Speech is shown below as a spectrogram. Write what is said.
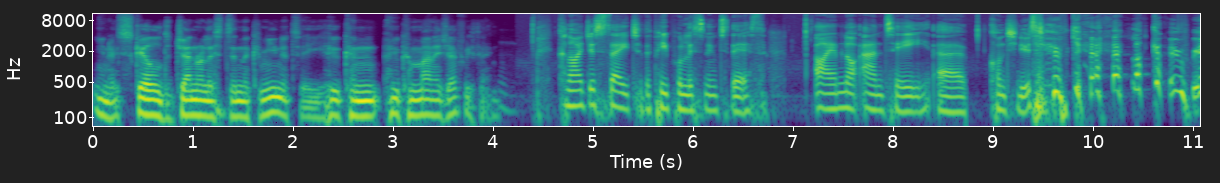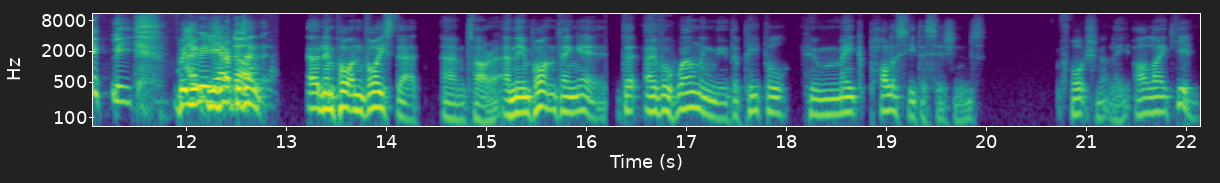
you know skilled generalists in the community who can who can manage everything. Can I just say to the people listening to this, I am not anti uh, continuity of care. like I really, but you, really you represent not. an important voice there, um, Tara. And the important thing is that overwhelmingly, the people who make policy decisions, fortunately, are like you.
